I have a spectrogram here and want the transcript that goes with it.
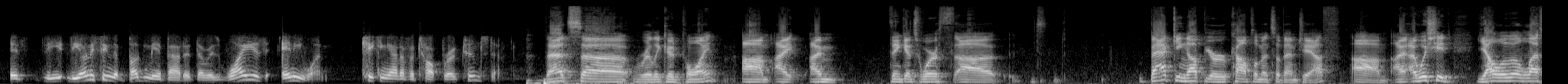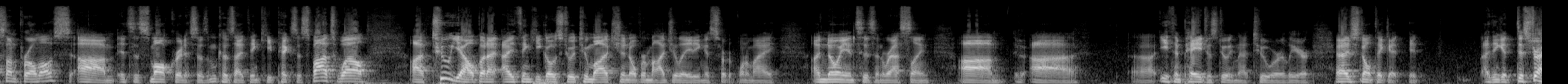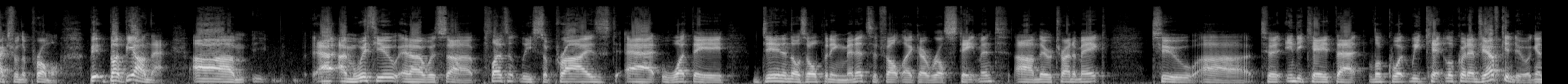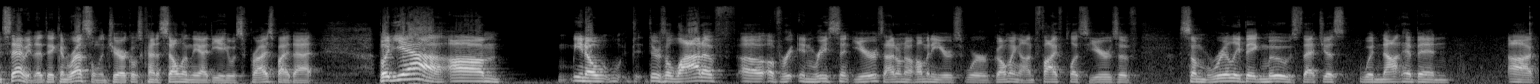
It's the the only thing that bugged me about it though is why is anyone kicking out of a top rope tombstone? That's a really good point. Um, I I'm think it's worth uh, backing up your compliments of MJF. Um, I, I, wish he'd yell a little less on promos. Um, it's a small criticism because I think he picks his spots well uh, to yell, but I, I, think he goes to it too much, and overmodulating is sort of one of my annoyances in wrestling. Um, uh, uh, Ethan Page was doing that too earlier, and I just don't think it. it I think it distracts from the promo. But beyond that, um, I'm with you, and I was uh, pleasantly surprised at what they did in those opening minutes. It felt like a real statement um, they were trying to make to uh, to indicate that look what we can look what MJF can do against Sammy that they can wrestle. And Jericho was kind of selling the idea. He was surprised by that. But yeah, um, you know, there's a lot of uh, of re- in recent years. I don't know how many years we're going on, five plus years of some really big moves that just would not have been uh,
